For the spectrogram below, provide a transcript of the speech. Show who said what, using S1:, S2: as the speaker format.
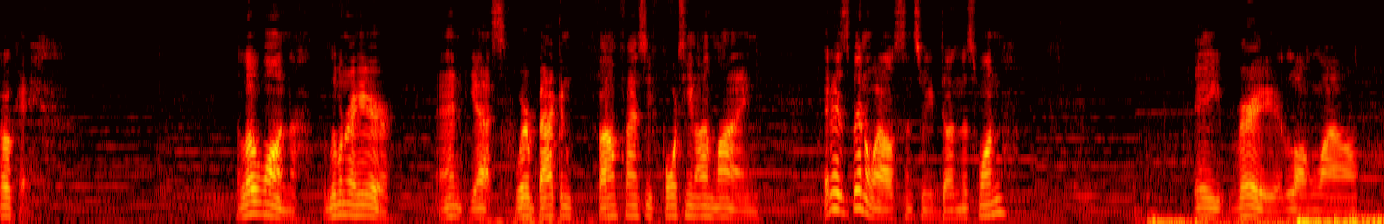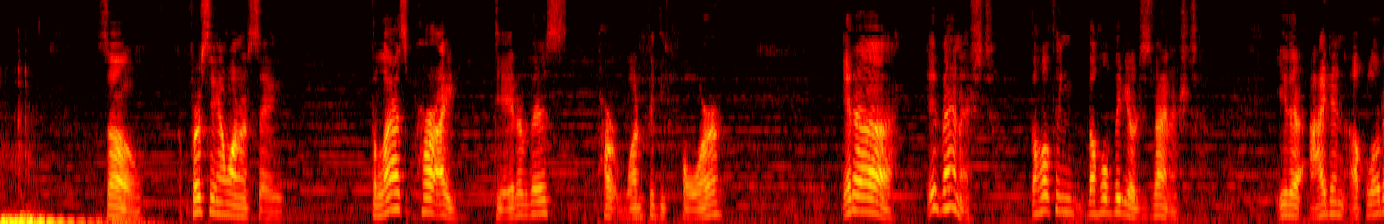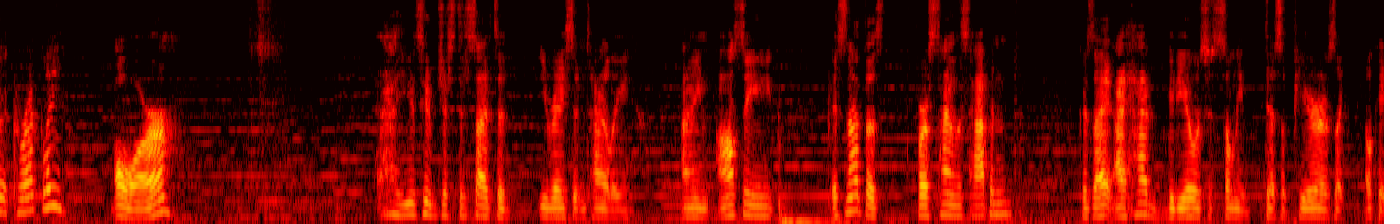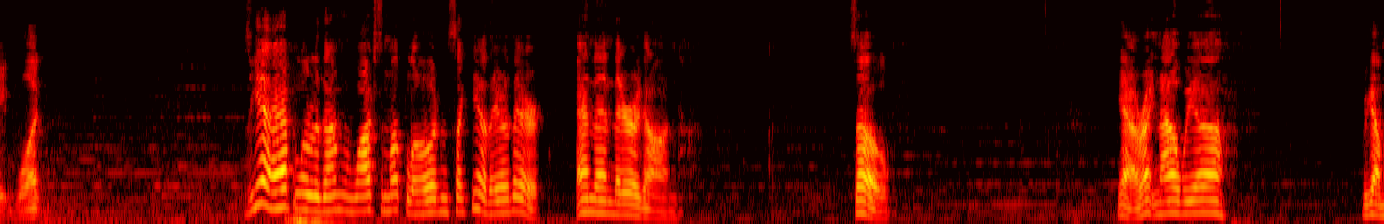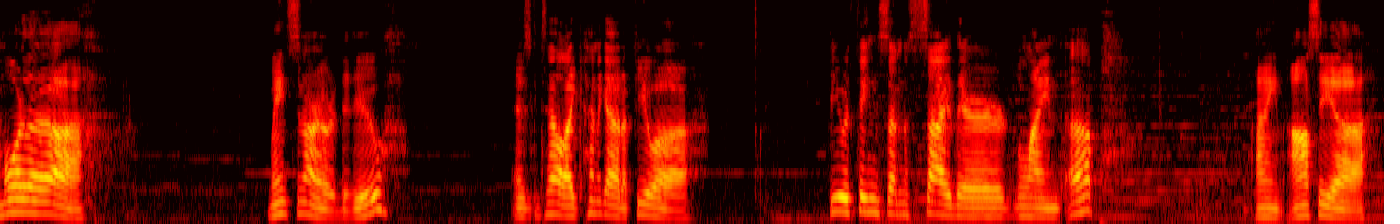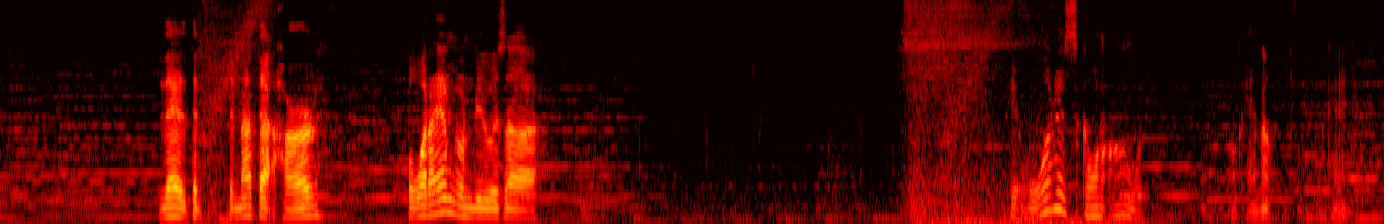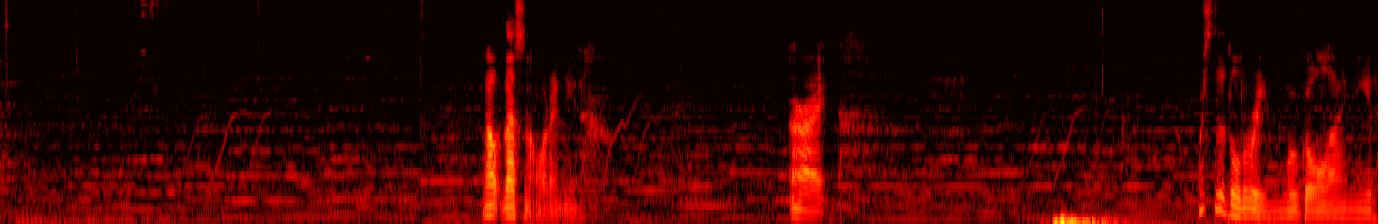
S1: Okay. Hello, one. Luminar here. And yes, we're back in Final Fantasy XIV Online. It has been a while since we've done this one. A very long while. So, first thing I want to say, the last part I did of this, part 154, it, uh, it vanished. The whole thing, the whole video just vanished. Either I didn't upload it correctly, or YouTube just decided to erase it entirely. I mean, honestly, it's not the first time this happened. Because I, I had videos just suddenly disappear. I was like, okay, what? So yeah, I uploaded them, watched them upload, and it's like, yeah, they're there. And then they're gone. So, yeah, right now we, uh, we got more of the, uh, main scenario to do. As you can tell, I kind of got a few, uh, few things on the side there lined up. I mean, honestly, uh, they're, they're, they're not that hard. But what I am going to do is, uh, what is going on with, okay, no, okay. No, that's not what I need. Alright. Where's the delivery Moogle I need?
